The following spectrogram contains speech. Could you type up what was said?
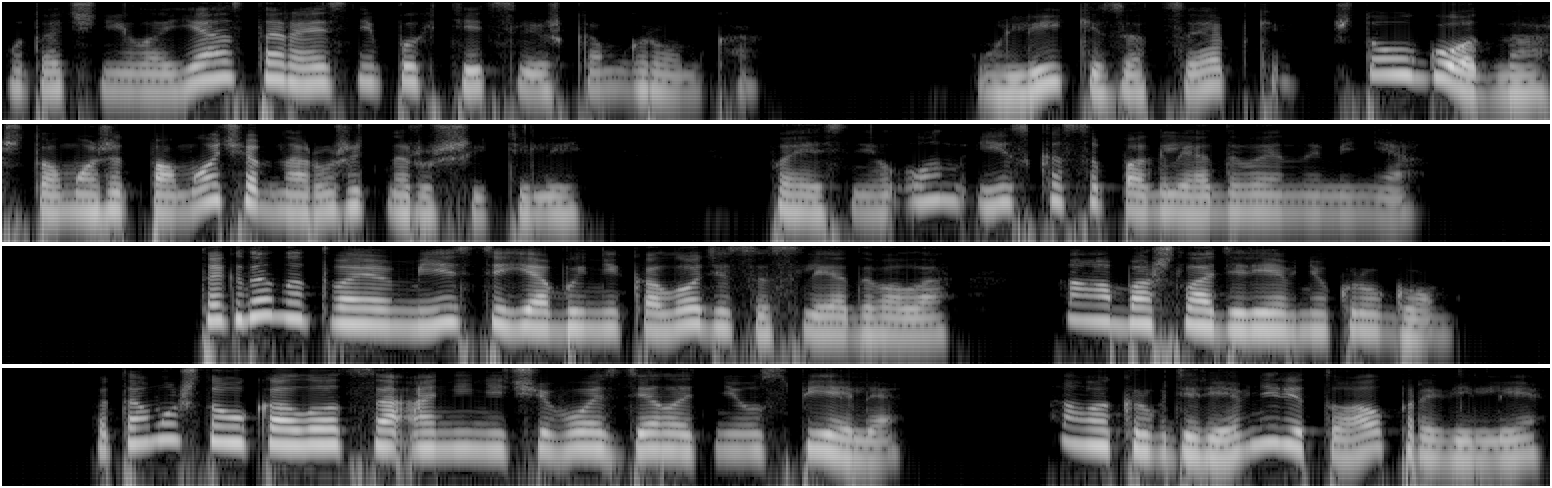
уточнила я, стараясь не пыхтеть слишком громко. Улики, зацепки, что угодно, что может помочь обнаружить нарушителей, пояснил он, искоса поглядывая на меня. Тогда на твоем месте я бы не колодец исследовала, а обошла деревню кругом. Потому что у колодца они ничего сделать не успели, а вокруг деревни ритуал провели.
